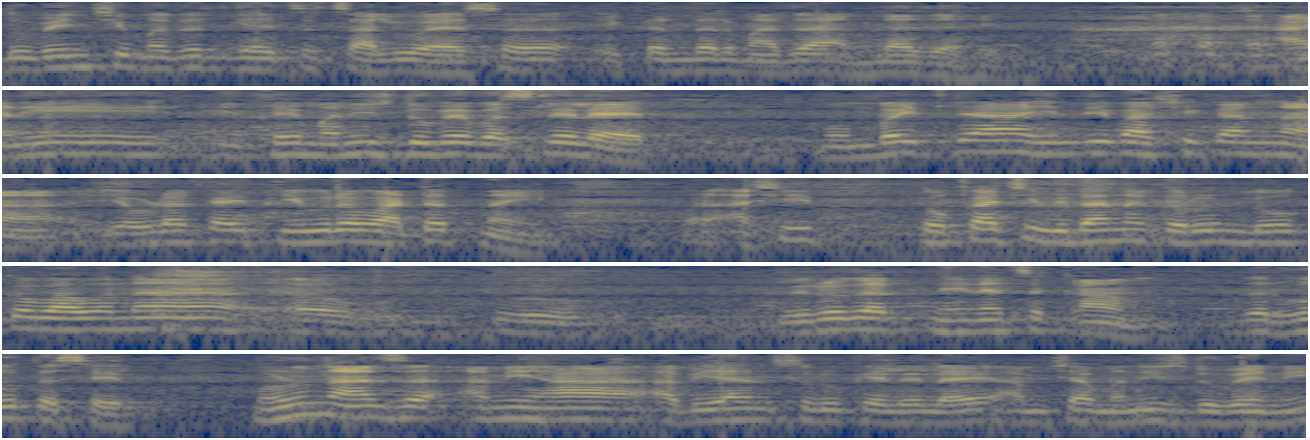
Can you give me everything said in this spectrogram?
दुबेंची मदत घ्यायचं चालू आहे असं एकंदर माझा अंदाज आहे. आणि इथे मनीष दुबे बसलेले आहेत. मुंबईतल्या हिंदी भाषिकांना एवढं काही तीव्र वाटत नाही. पण अशी टोकाची विधानं करून लोकभावना विरोधात नेण्याचं काम जर होत असेल म्हणून आज आम्ही हा अभियान सुरू केलेलं आहे आमच्या मनीष दुबेनी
